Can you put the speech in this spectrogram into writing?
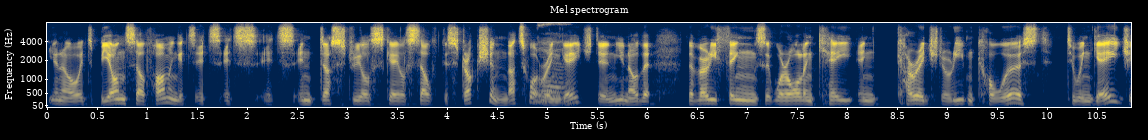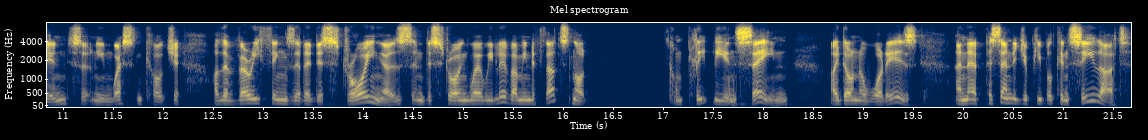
you know it's beyond self-harming it's it's it's it's industrial scale self-destruction that's what yeah. we're engaged in you know the the very things that we're all enca- encouraged or even coerced to engage in certainly in western culture are the very things that are destroying us and destroying where we live i mean if that's not completely insane, I don't know what is. and a percentage of people can see that.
